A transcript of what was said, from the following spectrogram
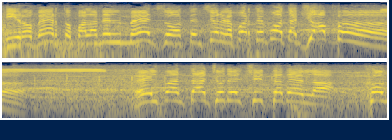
Di Roberto, palla nel mezzo, attenzione la porta è vuota, Job! E il vantaggio del Cittadella con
